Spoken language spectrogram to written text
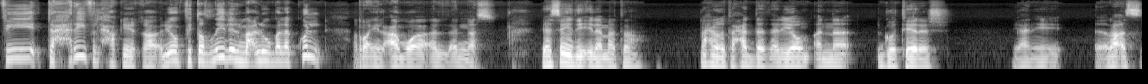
في تحريف الحقيقة. اليوم في تضليل المعلومة لكل الرأي العام والناس. يا سيدي إلى متى؟ نحن نتحدث اليوم أن غوتيريش يعني رأس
